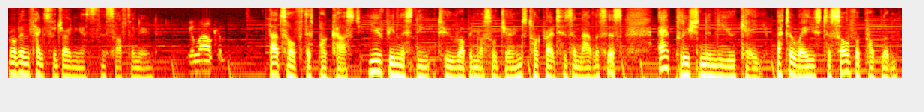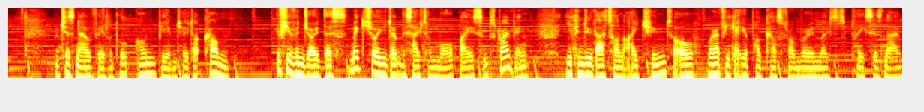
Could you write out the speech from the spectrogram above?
Robin, thanks for joining us this afternoon. You're welcome. That's all for this podcast. You've been listening to Robin Russell Jones talk about his analysis, Air Pollution in the UK Better Ways to Solve the Problem, which is now available on bmj.com. If you've enjoyed this, make sure you don't miss out on more by subscribing. You can do that on iTunes or wherever you get your podcasts from, we're in most places now.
